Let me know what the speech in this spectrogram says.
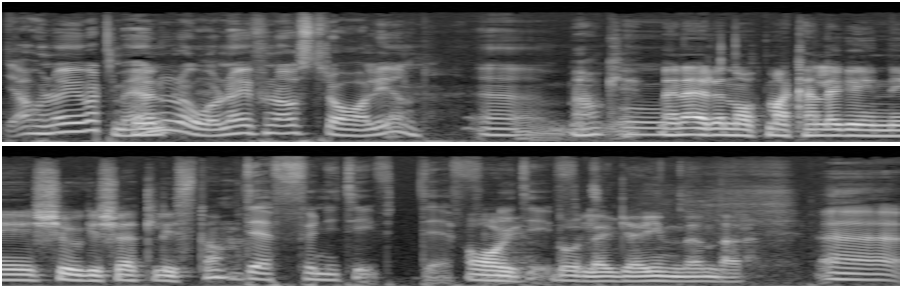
Ja, hon har ju varit med Men- några år. Hon är ju från Australien. Ehm, Ja, okej. och Men är det något man kan lägga in i 2021-listan? Definitivt, Oj, definitivt. då lägger jag in den där. Eh,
